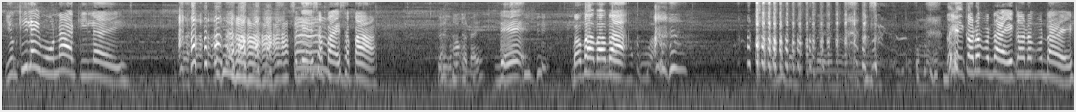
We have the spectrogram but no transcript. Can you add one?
Yung kilay muna, kilay. Sige, isa pa, isa pa. Kaya mo ka dai? Di. Baba, baba. Ay, ikaw na po dai, ikaw na po dai.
